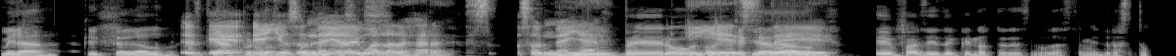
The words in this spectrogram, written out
Mira, qué cagado. Es que ellos son de allá de Guadalajara. Son de allá. pero no hay este... énfasis de que no te desnudaste mientras tú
